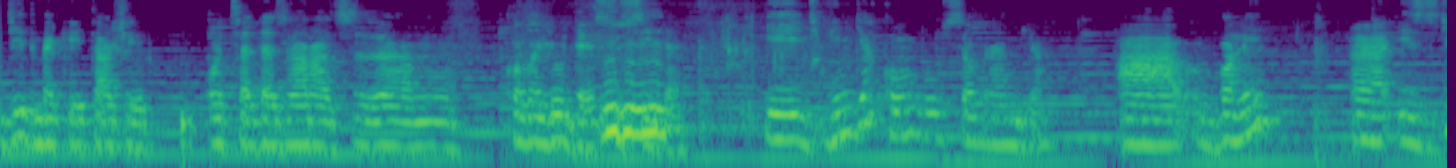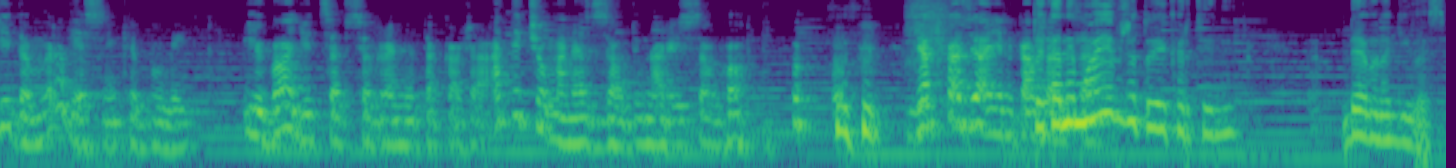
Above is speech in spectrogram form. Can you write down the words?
дід Микита жив, оце де зараз ем, коло люди сусіди. І він дяком був все врем'я. А вони е, із дідом ровесники були. І Вадю все время так каже, а ти чого мене ззаду нарисував? Я ж хазяїнка. Так а немає вже тої картини? Де вона ділася?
